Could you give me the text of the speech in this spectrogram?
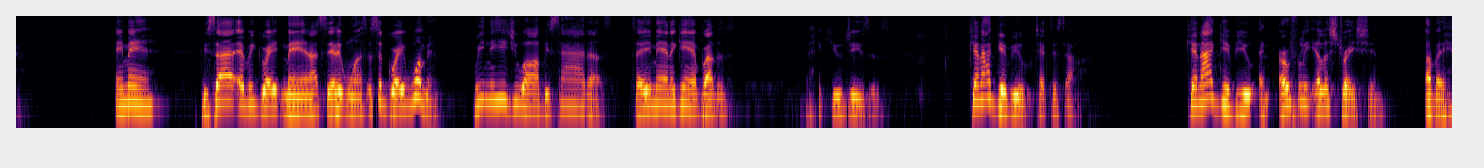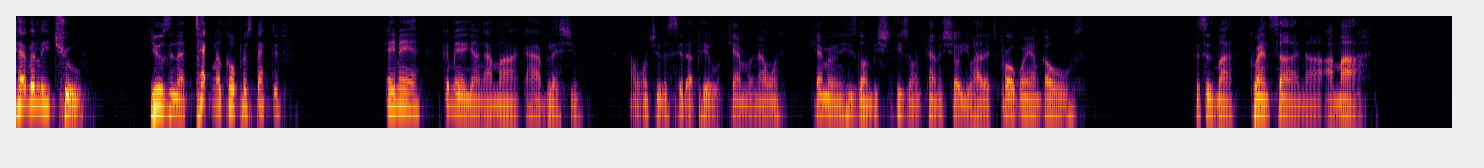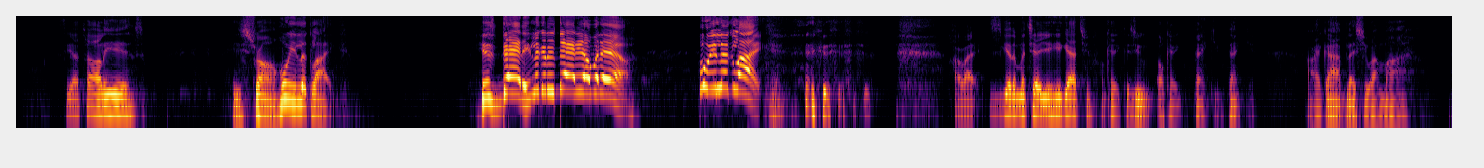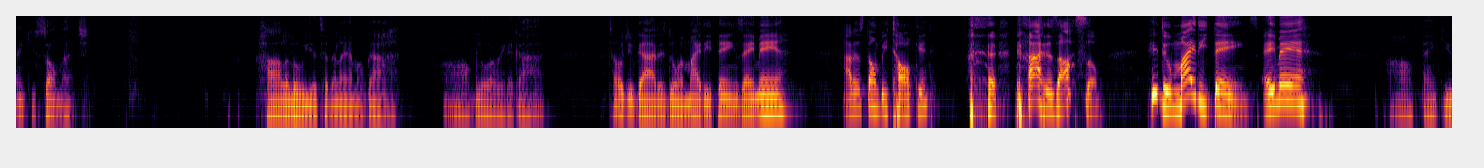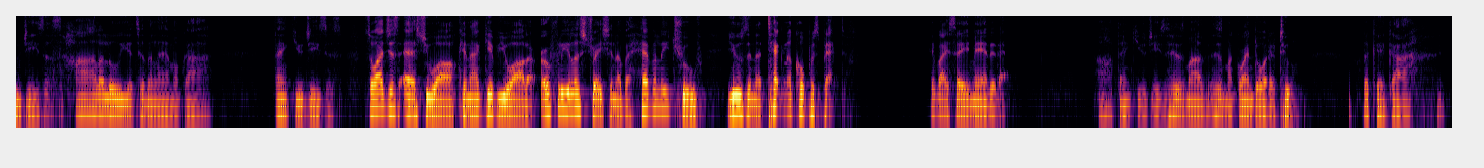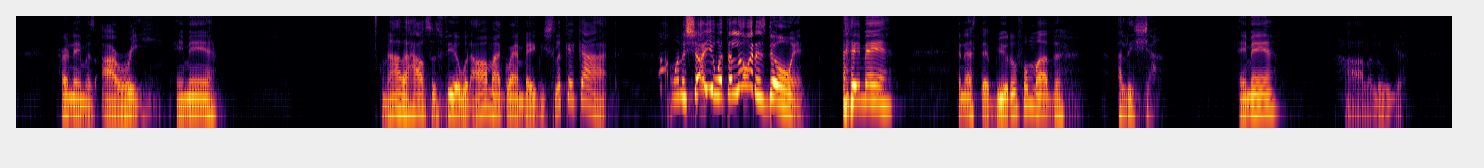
Amen. Beside every great man, I said it once, it's a great woman. We need you all beside us. Say amen again, brothers. Thank you, Jesus. Can I give you, check this out. Can I give you an earthly illustration of a heavenly truth using a technical perspective? Amen. Come here, young Ahmad. God bless you. I want you to sit up here with Cameron. I want Cameron. He's to be. He's to kind of show you how that program goes. This is my grandson, uh, Ahmad. See how tall he is? He's strong. Who he look like? His daddy. Look at his daddy over there. Who he look like? All right. Just get him a chair. He got you. Okay, because you, okay, thank you. Thank you. All right, God bless you, Ahmad. Thank you so much. Hallelujah to the Lamb of God. Oh, glory to God. I told you God is doing mighty things. Amen. I just don't be talking. God is awesome. He do mighty things. Amen. Oh, thank you, Jesus. Hallelujah to the Lamb of God. Thank you, Jesus. So I just asked you all, can I give you all an earthly illustration of a heavenly truth using a technical perspective? Everybody say amen to that. Oh, thank you, Jesus. Here's my, here's my granddaughter, too. Look at God. Her name is Ari. Amen. Now the house is filled with all my grandbabies. Look at God. I want to show you what the Lord is doing. Amen. And that's their beautiful mother, Alicia. Amen. Hallelujah.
